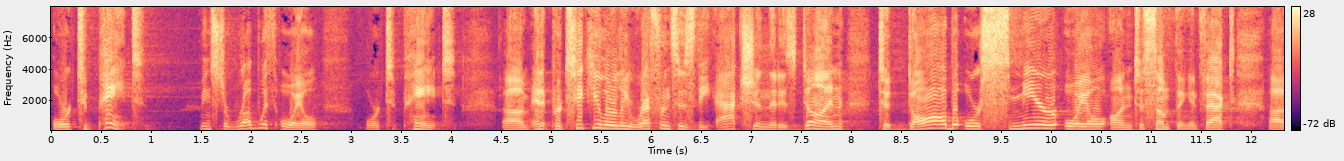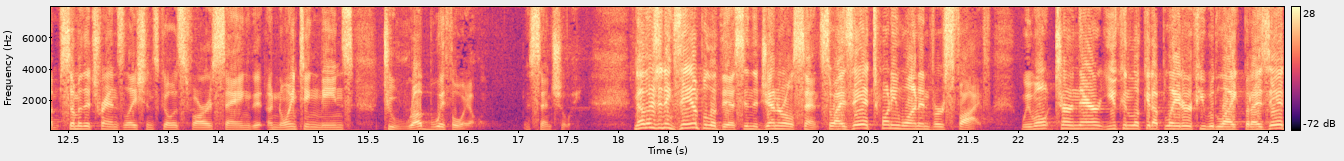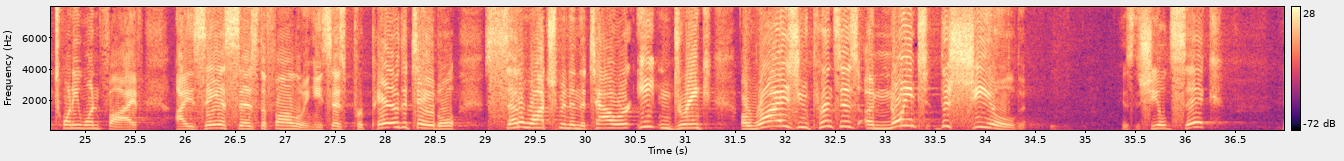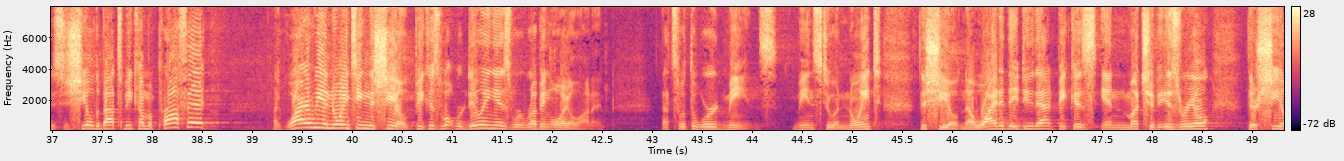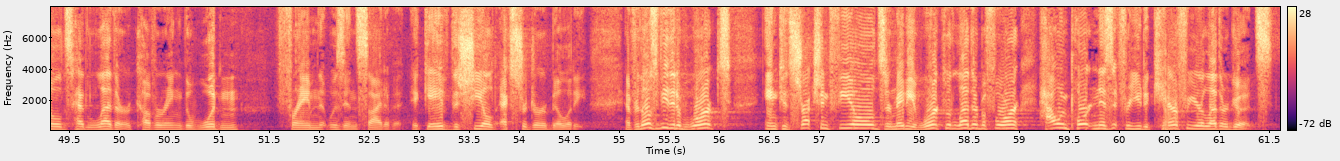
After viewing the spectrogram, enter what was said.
or to paint. It means to rub with oil or to paint. Um, and it particularly references the action that is done to daub or smear oil onto something. In fact, um, some of the translations go as far as saying that anointing means to rub with oil, essentially. Now, there's an example of this in the general sense. So, Isaiah 21 and verse 5. We won't turn there. You can look it up later if you would like. But Isaiah 21 5, Isaiah says the following He says, Prepare the table, set a watchman in the tower, eat and drink. Arise, you princes, anoint the shield. Is the shield sick? Is the shield about to become a prophet? Like, why are we anointing the shield? Because what we're doing is we're rubbing oil on it. That's what the word means. It means to anoint the shield. Now, why did they do that? Because in much of Israel, their shields had leather covering the wooden frame that was inside of it. It gave the shield extra durability. And for those of you that have worked in construction fields or maybe have worked with leather before, how important is it for you to care for your leather goods?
